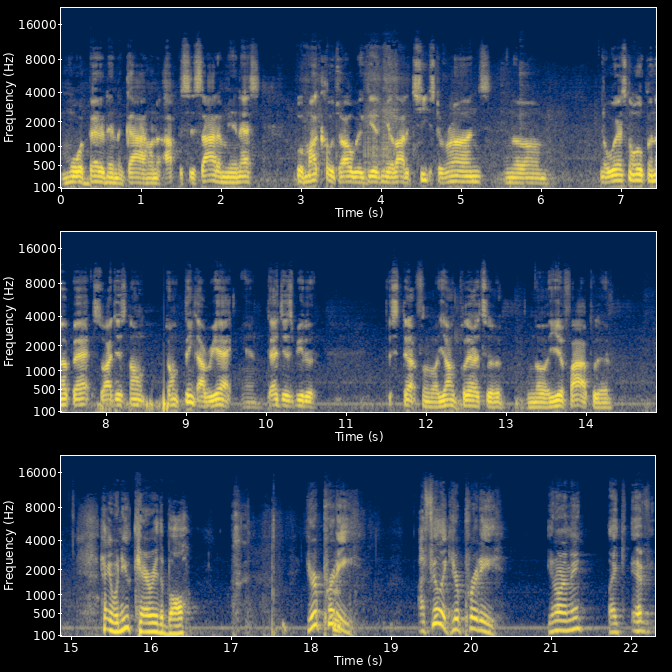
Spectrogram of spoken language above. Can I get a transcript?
more better than the guy on the opposite side of me, and that's what my coach always gives me a lot of cheats to runs. You know, um, know where it's gonna open up at. So I just don't don't think I react, and that just be the the step from a young player to you know a year five player. Hey, when you carry the ball, you're pretty. Hmm. I feel like you're pretty. You know what I mean? Like if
